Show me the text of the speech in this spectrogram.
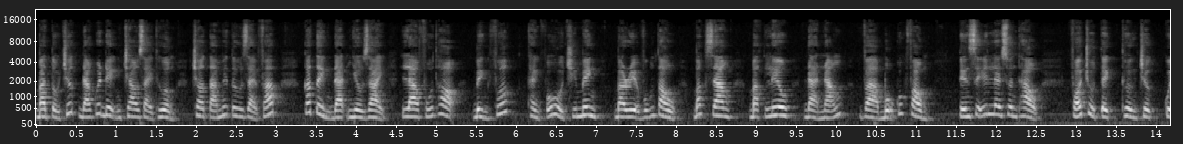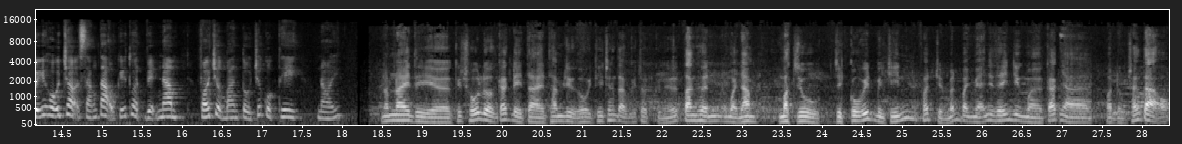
Ban tổ chức đã quyết định trao giải thưởng cho 84 giải pháp. Các tỉnh đạt nhiều giải là Phú Thọ, Bình Phước, Thành phố Hồ Chí Minh, Bà Rịa Vũng Tàu, Bắc Giang, Bạc Liêu, Đà Nẵng và Bộ Quốc phòng. Tiến sĩ Lê Xuân Thảo Phó Chủ tịch Thường trực Quỹ hỗ trợ sáng tạo kỹ thuật Việt Nam, Phó trưởng ban tổ chức cuộc thi, nói. Năm nay thì ờ, cái số lượng các đề tài tham dự hội thi sáng tạo kỹ thuật của nước tăng hơn mọi năm. Mặc dù dịch Covid-19 phát triển rất mạnh mẽ như thế nhưng mà các nhà hoạt động sáng tạo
